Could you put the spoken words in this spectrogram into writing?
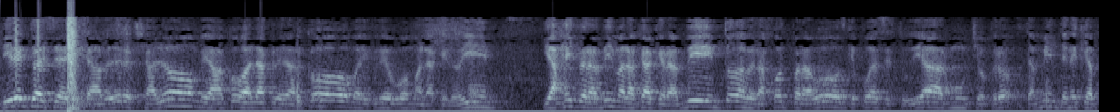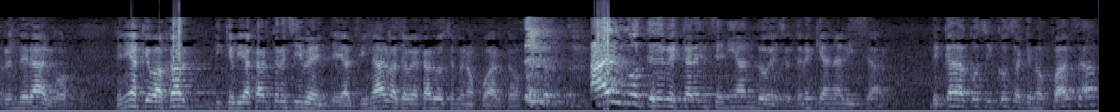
Directo al Seisha, Beder Shalom, Beakob Alakre Darkov, Aibreo Boma la Keloim, Yahid Berabim Alakak Rabim, todas verajot para vos, que puedas estudiar mucho, pero también tenés que aprender algo. Tenías que bajar, que viajar 3 y 20 y al final vas a viajar 12 menos cuarto. Algo te debe estar enseñando eso, tenés que analizar. De cada cosa y cosa que nos pasa,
